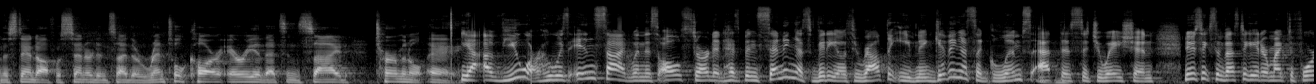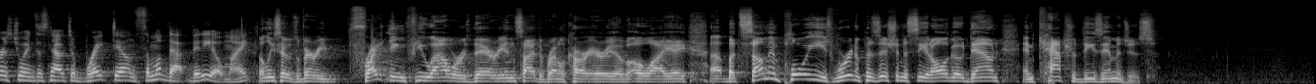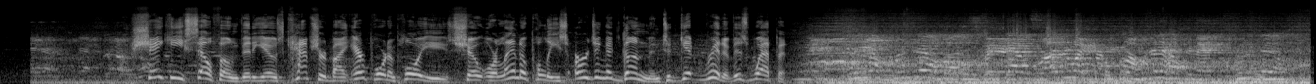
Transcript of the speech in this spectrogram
The standoff was centered inside the rental car area that's inside Terminal A. Yeah, a viewer who was inside when this all started has been sending us video throughout the evening, giving us a glimpse at this situation. News 6 investigator Mike DeForest joins us now to break down some of that video, Mike. At least it was a very frightening few hours there inside the rental car area of OIA, uh, but some employees were in a position to see it all go down and captured these images. Shaky cell phone videos captured by airport employees show Orlando police urging a gunman to get rid of his weapon.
